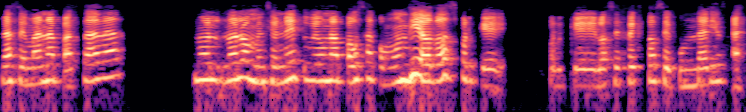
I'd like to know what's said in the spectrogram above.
la semana pasada no, no lo mencioné, tuve una pausa como un día o dos porque, porque los efectos secundarios, ah,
